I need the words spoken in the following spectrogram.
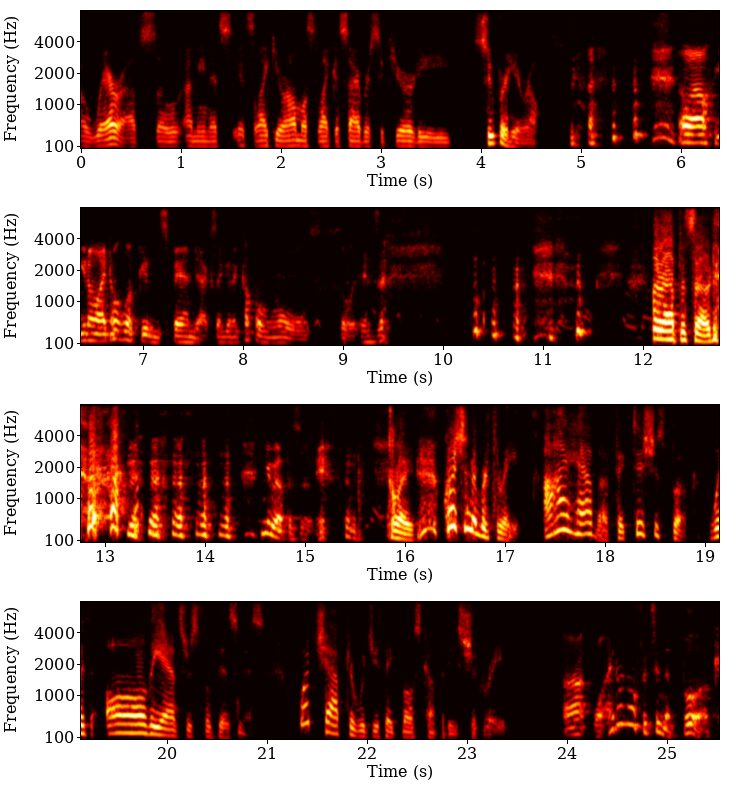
aware of. So, I mean, it's it's like you're almost like a cybersecurity superhero. well, you know, I don't look in spandex. I get a couple rolls, so it's. Another episode. New episode. Clay. Question number three. I have a fictitious book with all the answers for business. What chapter would you think most companies should read? Uh, well, I don't know if it's in the book,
